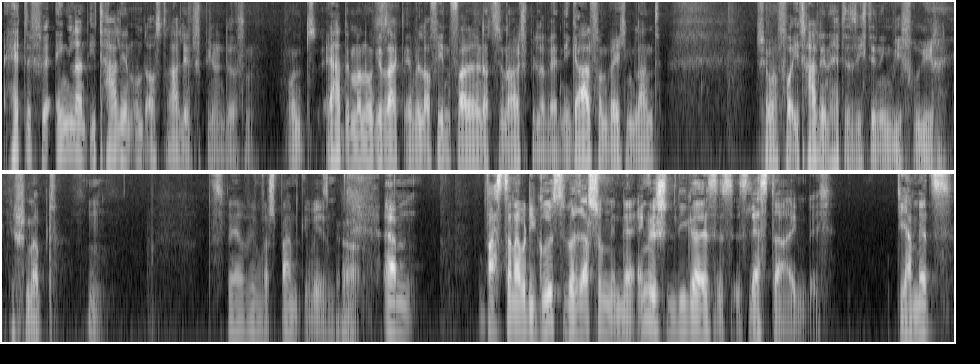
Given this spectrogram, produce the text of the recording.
hätte für England, Italien und Australien spielen dürfen. Und er hat immer nur gesagt, er will auf jeden Fall Nationalspieler werden, egal von welchem Land. Stell dir mal vor, Italien hätte sich den irgendwie früh ge- geschnappt. Das wäre auf jeden Fall spannend gewesen. Ja. Ähm, was dann aber die größte Überraschung in der englischen Liga ist, ist, ist Leicester eigentlich. Die haben jetzt,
